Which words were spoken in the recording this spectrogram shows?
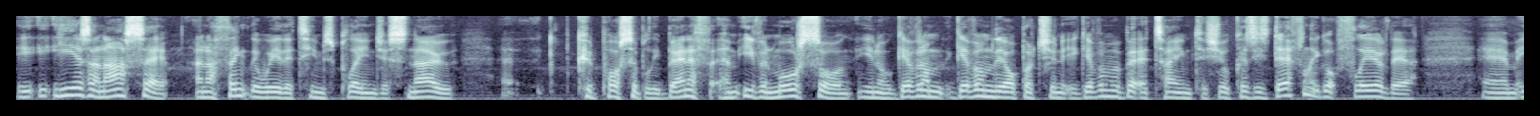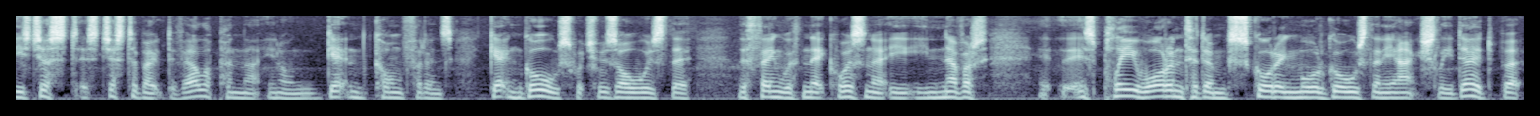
he, he is an asset. And I think the way the team's playing just now uh, could possibly benefit him even more so. You know, give him give him the opportunity, give him a bit of time to show because he's definitely got flair there. Um, he's just it's just about developing that, you know, and getting confidence, getting goals, which was always the, the thing with Nick, wasn't it? He, he never his play warranted him scoring more goals than he actually did, but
